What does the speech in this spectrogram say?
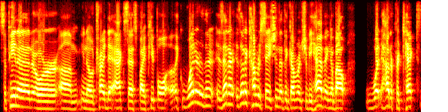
subpoenaed or um, you know tried to access by people. Like, what are the is that a, is that a conversation that the government should be having about what how to protect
